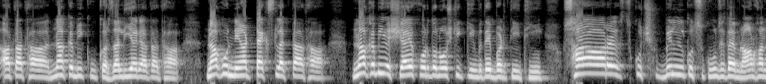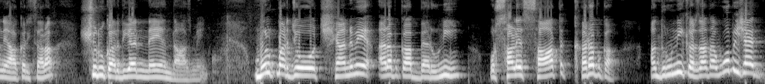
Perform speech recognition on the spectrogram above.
आता था, ना कभी कोई कर्जा लिया जाता था, ना कोई नया टैक्स लगता था, ना कभी अशियाई खुरदनोश की कीमतें बढ़ती थीं। सारे कुछ बिल्कुल सुकून से था। इमरान खान ने आकर सारा शुरू कर दिया नए अंदाज में। मुल्क पर जो छियानवे अरब का बैरूनी और साढ़े सात खरब का अंदरूनी कर्जा था, वो भी शायद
